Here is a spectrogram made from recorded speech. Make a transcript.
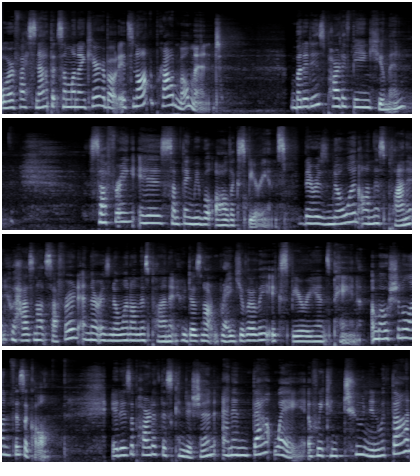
or if I snap at someone I care about, it's not a proud moment but it is part of being human. Suffering is something we will all experience. There is no one on this planet who has not suffered, and there is no one on this planet who does not regularly experience pain, emotional and physical. It is a part of this condition, and in that way, if we can tune in with that,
